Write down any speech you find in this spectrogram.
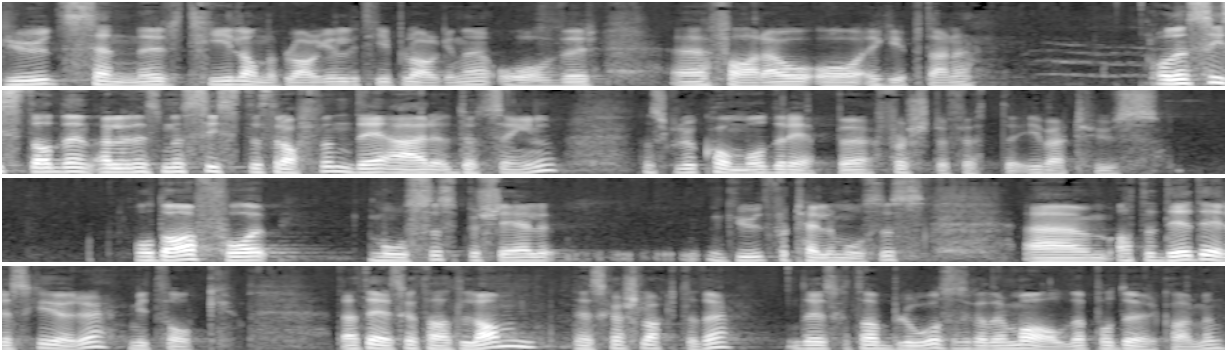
Gud sender ti landeplager, eller ti plagene over uh, farao og egypterne. Og den siste, den, liksom den siste, straffen det er dødsengelen, Den skulle komme og drepe førstefødte i hvert hus. Og da får Moses beskjed, eller Gud forteller Moses um, at det dere skal gjøre, mitt folk, det er at dere skal ta et lam, dere skal slakte det, dere skal ta blod og så skal dere male det på dørkarmen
